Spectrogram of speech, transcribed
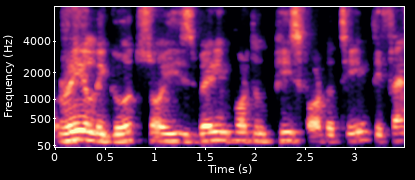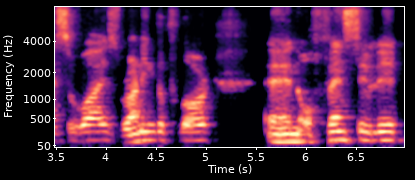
really good. So he's very important piece for the team defensive wise running the floor and offensively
